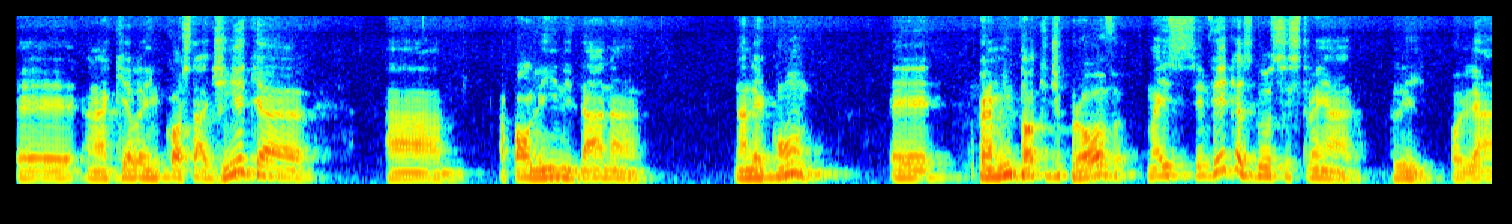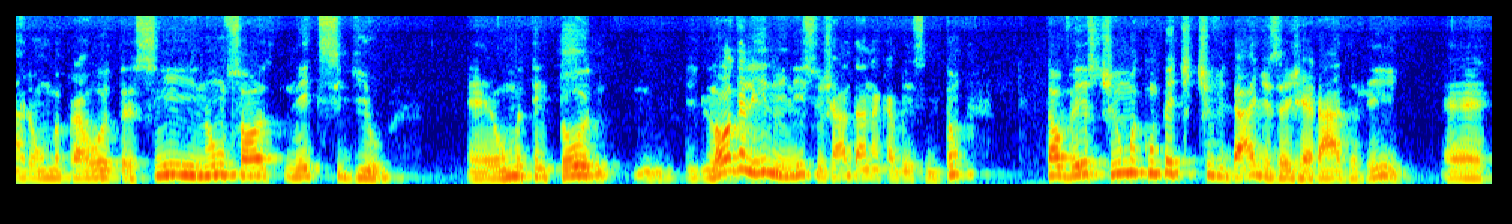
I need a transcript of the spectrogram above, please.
é, naquela encostadinha que a, a, a Pauline dá na, na Lecon, é, para mim, toque de prova, mas você vê que as duas se estranharam ali, olharam uma para a outra assim, e não só meio que seguiu. É, uma tentou, logo ali no início já dá na cabeça. Então, talvez tinha uma competitividade exagerada ali. É,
